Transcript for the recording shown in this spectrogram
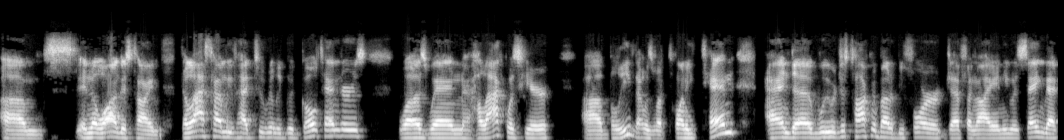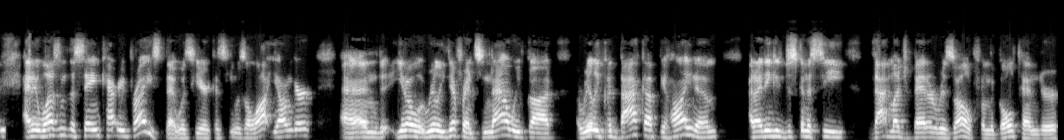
um, in the longest time. The last time we've had two really good goaltenders was when Halak was here uh, believe that was what 2010, and uh, we were just talking about it before Jeff and I, and he was saying that, and it wasn't the same Carey Price that was here because he was a lot younger and you know really different. So now we've got a really good backup behind him, and I think you're just going to see that much better result from the goaltender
